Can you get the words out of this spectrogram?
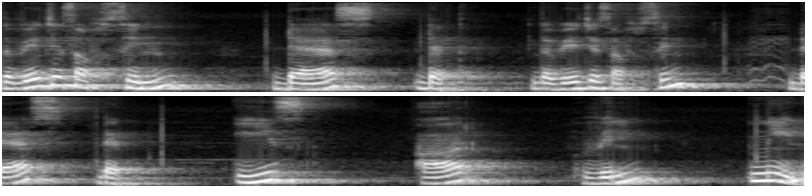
the wages of sin dash death the wages of sin dash death is are will mean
